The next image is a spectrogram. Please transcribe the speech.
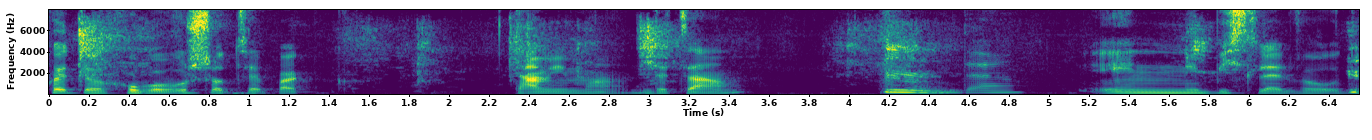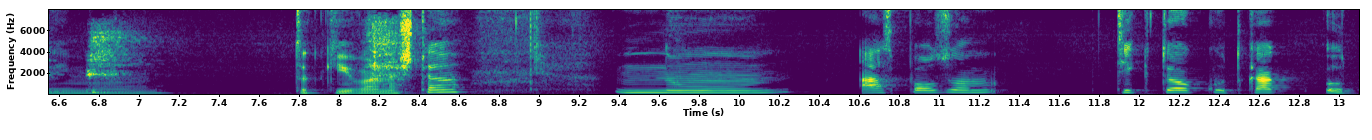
което е хубаво, защото все пак там има деца. Да. И не би следвало да има такива неща. Но аз ползвам TikTok от как от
